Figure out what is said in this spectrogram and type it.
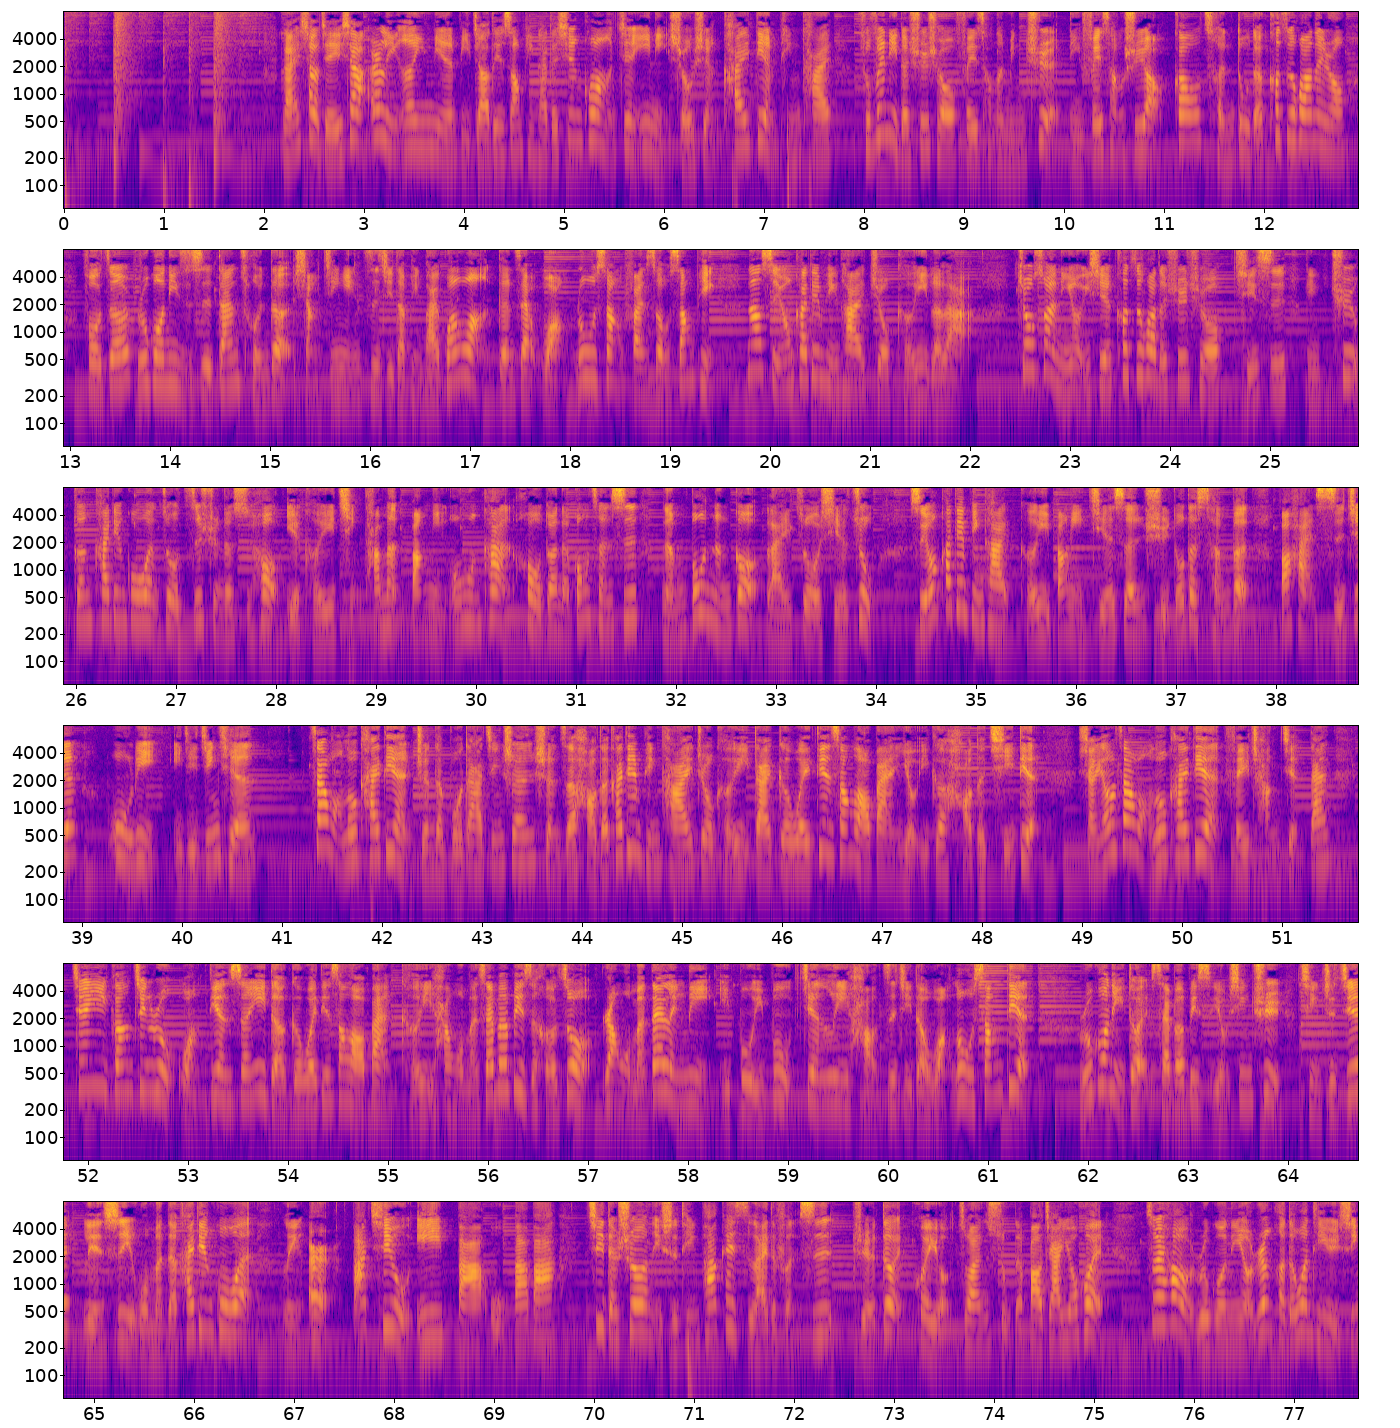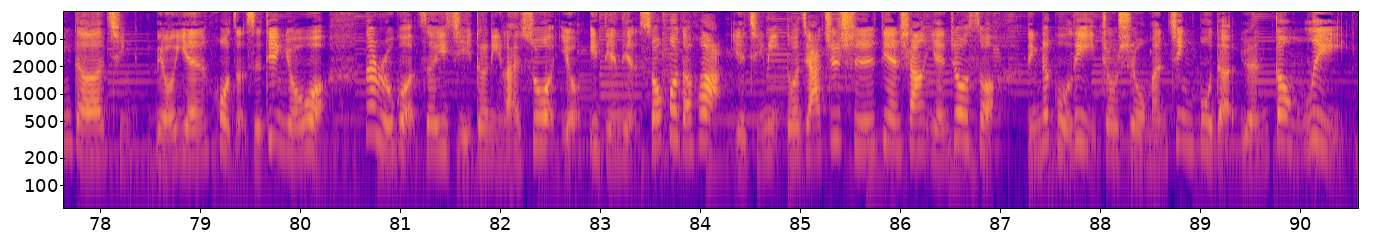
来小结一下，二零二一年比较电商平台的现况，建议你首选开店平台，除非你的需求非常的明确，你非常需要高程度的客制化内容，否则如果你只是单纯的想经营自己的品牌官网，跟在网络上贩售商品，那使用开店平台就可以了啦。就算你有一些客制化的需求，其实你去跟开店顾问做咨询的时候，也可以请他们帮你问问看后端的工程师能不能够来做协助。使用开店平台可以帮你节省许多的成本，包含时间、物力以及金钱。在网络开店真的博大精深，选择好的开店平台就可以带各位电商老板有一个好的起点。想要在网络开店非常简单。建议刚进入网店生意的各位电商老板，可以和我们 Cyberbiz 合作，让我们带领你一步一步建立好自己的网络商店。如果你对 Cyberbiz 有兴趣，请直接联系我们的开店顾问零二八七五一八五八八，记得说你是听 Podcast 来的粉丝，绝对会有专属的报价优惠。最后，如果你有任何的问题与心得，请留言或者是电邮我。那如果这一集对你来说有一点点收获的话，也请你多加支持电商研究所。您的鼓励就是我们进步的原动力。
